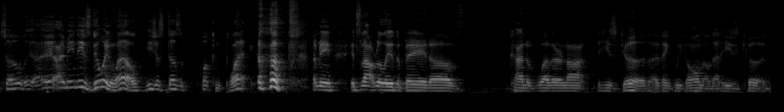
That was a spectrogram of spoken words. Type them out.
So, I mean, he's doing well. He just doesn't fucking play. I mean, it's not really a debate of kind of whether or not he's good. I think we all know that he's good,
